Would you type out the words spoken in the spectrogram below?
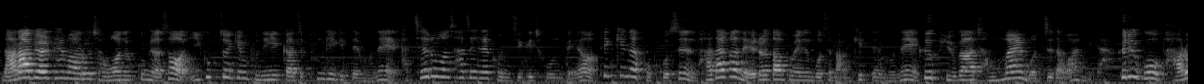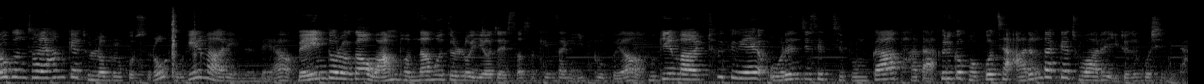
나라별 테마로 정원을 꾸며서 이국적인 분위기까지 풍기기 때문에 다채로운 사진을 건지기 좋은데요. 특히나 벚꽃은 바다가 내려다 보이는 곳에 많기 때문에 그 뷰가 정말 멋지다고 합니다. 그리고 바로 근처에 함께 둘러볼 곳으로 독일 마을이 있는데요. 메인 도로가 왕 벚나무들로 이어져 있어서 굉장히 이쁘고요. 독일 마을 특유의 오렌지색 지붕과 바다 그리고 벚꽃의 아름답게 조화를 이루는 곳입니다.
